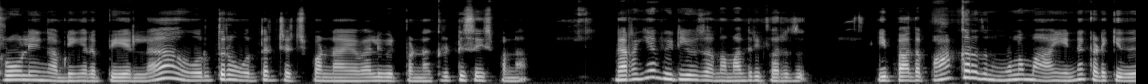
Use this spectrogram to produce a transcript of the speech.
ட்ரோலிங் அப்படிங்கிற பேரில் ஒருத்தரை ஒருத்தர் ஜட்ஜ் பண்ண எவாலுவேட் பண்ண க்ரிட்டிசைஸ் பண்ண நிறைய வீடியோஸ் அந்த மாதிரி வருது. இப்போ அதை பார்க்குறது மூலமாக என்ன கிடைக்கிது?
